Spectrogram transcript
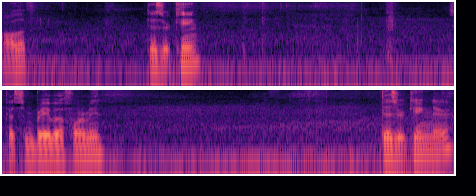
olive, Desert King. It's got some Breba forming. Desert King there.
